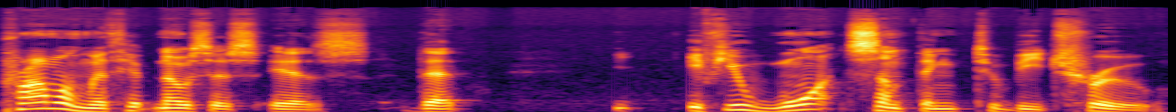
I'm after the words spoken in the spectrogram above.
problem with hypnosis is that if you want something to be true,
